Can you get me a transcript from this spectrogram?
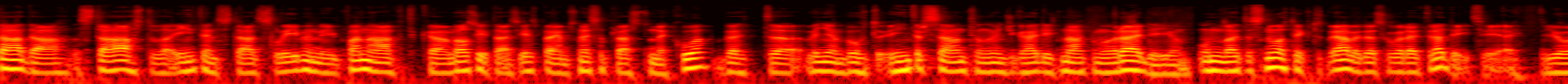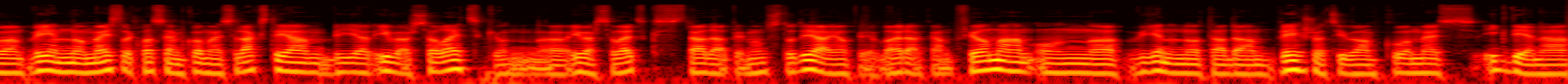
tādā stāstu vai intensitātes līmenī panākt, ka klausītājs iespējams nesaprastu neko, bet uh, viņam būtu interesanti un viņš gaidītu nākamo raidījumu. Un, lai tas notiktu, jāveidojas kaut kādai tradīcijai. Jo viena no meistarklasēm, ko mēs rakstījām, bija ar Ivaru Solecki, un uh, Ivars Soleckis strādā pie mums studijā jau pie vairākām filmām, un uh, viena no tādām priekšrocībām, ko mēs ikdienā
